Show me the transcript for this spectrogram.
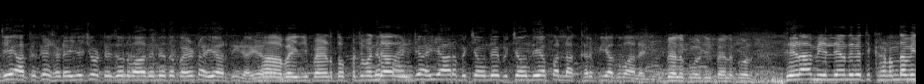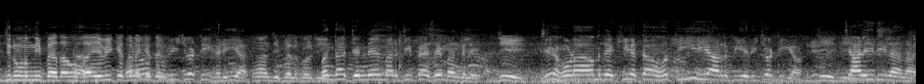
ਜੇ ਅੱਕ ਕੇ ਛੜੇ ਜੇ ਝੋਟੇ ਤੋਂ ਲਵਾ ਦਿੰਦੇ ਹੋ ਤਾਂ 65000 ਦੀ ਰਹਿ ਹਾਂ ਜਾਂਦਾ ਬਾਈ ਜੀ 65 ਤੋਂ 55 ਦੀ। 5000 ਬਚਾਉਂਦੇ ਬਚਾਉਂਦੇ ਆਪਾਂ ਲੱਖ ਰੁਪਇਆ ਗਵਾ ਲੈਂਦੇ ਹਾਂ। ਬਿਲਕੁਲ ਜੀ ਬਿਲਕੁਲ। ਫੇਰ ਆ ਮੇਲਿਆਂ ਦੇ ਵਿੱਚ ਖੜਨ ਦਾ ਵੀ ਜਨੂਨ ਨਹੀਂ ਪੈਦਾ ਹੁੰਦਾ ਇਹ ਵੀ ਕਿਤੇ ਨਾ ਕਿਤੇ ਪੂਰੀ ਝੋਟੀ ਖੜੀ ਆ। ਹਾਂਜੀ ਬਿਲਕੁਲ ਜੀ। ਬੰਦਾ ਜਿੰਨੇ ਮਰਜ਼ੀ ਪੈਸੇ ਮੰਗ ਲੇ। ਜੀ। ਜੇ ਹੁਣ ਆਮ ਦੇਖੀਏ ਤਾਂ ਉਹ 30000 ਰੁਪਏ ਦੀ ਝੋਟੀ ਆ। ਜੀ, ਜੀ। 40 ਦੀ ਲਾ ਲਾ।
